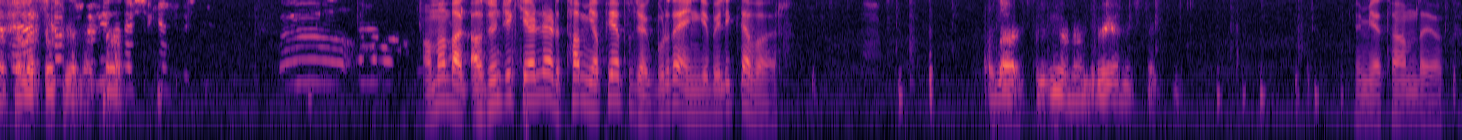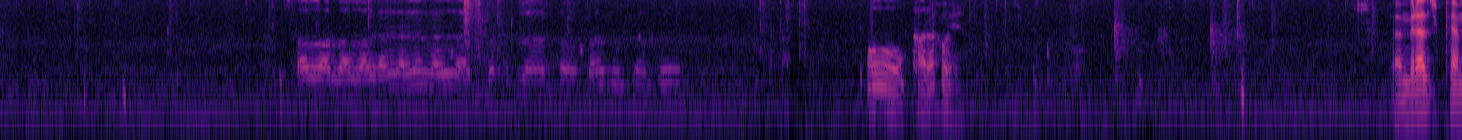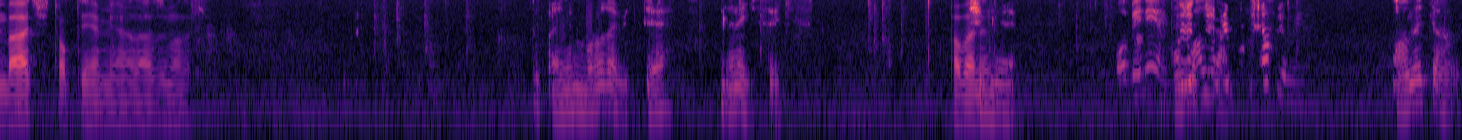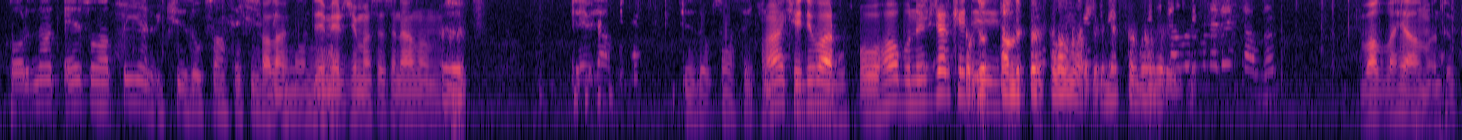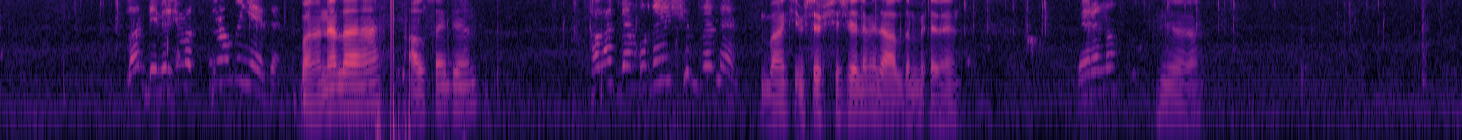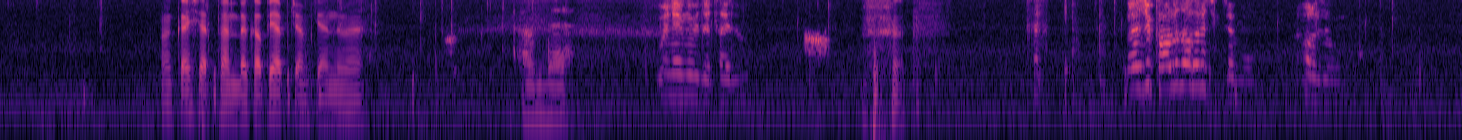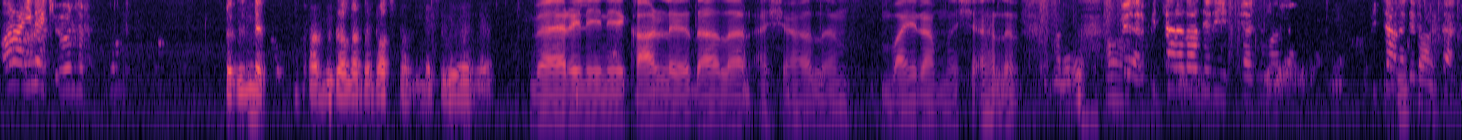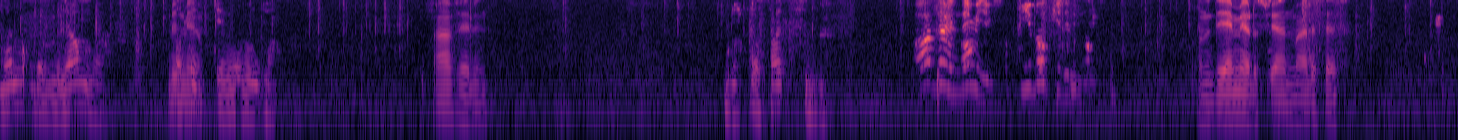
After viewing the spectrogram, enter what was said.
Aşağılar çok güzel, baksana. Ama bak az önceki yerler tam yapı yapılacak. Burada engebelik de var. Allah bilmiyorum ben buraya yerleştim. Benim yatağım da yok. Oo kara koyun. Ben birazcık pembe ağaç toplayayım ya lazım olur. Benim burada bitti. Nereye gitsek? Babanın Şimdi O benim. Çocuk Vallahi. düzgün konuşamıyor? Ahmetcan koordinat en son attığın yer 298 salak bilmem ne. demirci masasını almamış. Evet. Bile bile al. 298. Ha kedi var. Oha bu ne güzel Orada kedi. sandıkları falan var. Benim yatağları var. evde. Eşyalarımı neden çaldın? Vallahi almadım. Lan demirci masasını aldın ya evden. Bana ne la? Alsaydın. Salak ben burada yaşıyorum zaten. Bana kimse bir şey söylemedi aldım bile ben. Ver onu. Ya. Arkadaşlar pembe kapı yapacağım kendime. Pembe. Bu önemli bir detaydı. bu. ben şu karlı dağlara çıkacağım ya. Alacağım? Ana inek öldür. Dedin de karlı dağlarda batmadım. Betülü ya. Ver elini karlı dağlar aşalım. Bayramlaşalım. Beyler bir tane daha deri ihtiyacım var. Bir tane deri, İlkan bir tane. ne buldum biliyor musun? Bilmiyorum. Gemi buldum. Aferin. Mustafa Saksı mı? Aferin demeyeceksin. İyi bok yedin diyeceksin. Onu diyemiyoruz şu an maalesef.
